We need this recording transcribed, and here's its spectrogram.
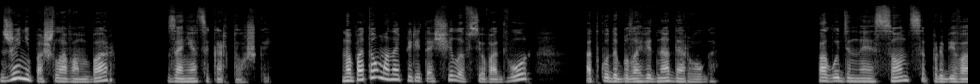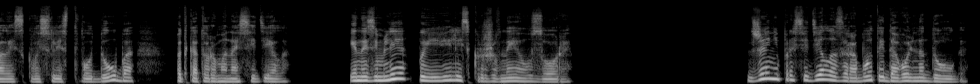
Дженни пошла в амбар заняться картошкой. Но потом она перетащила все во двор, откуда была видна дорога. Полуденное солнце пробивалось сквозь листву дуба, под которым она сидела и на земле появились кружевные узоры. Дженни просидела за работой довольно долго,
